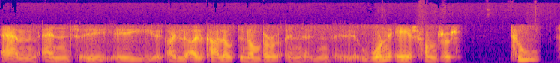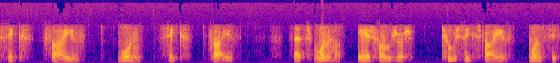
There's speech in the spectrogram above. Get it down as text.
um, and uh, I'll, I'll, call out the number in, one eight hundred two six five one six five. That's one eight hundred two six five one six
